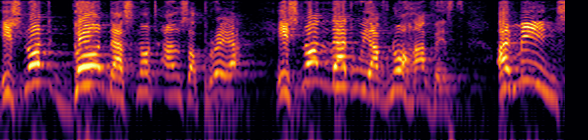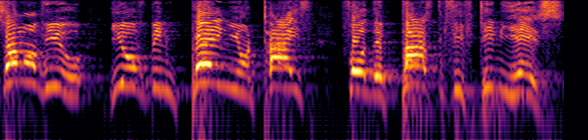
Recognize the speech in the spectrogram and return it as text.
It's not God does not answer prayer. It's not that we have no harvest. I mean, some of you, you've been paying your tithe for the past 15 years.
